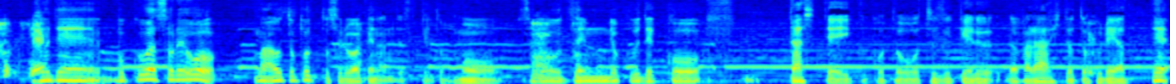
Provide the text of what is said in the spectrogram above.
そうですそれで僕はそれを、まあ、アウトプットするわけなんですけどもそれを全力でこう出していくことを続ける。だから人と触れ合って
